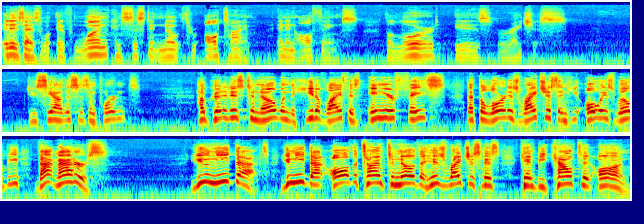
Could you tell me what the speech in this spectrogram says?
it is as if one consistent note through all time and in all things the Lord is righteous. Do you see how this is important? How good it is to know when the heat of life is in your face that the Lord is righteous and he always will be? That matters. You need that. You need that all the time to know that his righteousness can be counted on.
